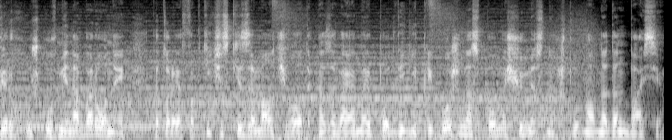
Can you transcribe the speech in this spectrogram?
верхушку в Минобороны, которая фактически замалчивала так называемые подвиги Пригожина с помощью местных штурмов на Донбассе.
